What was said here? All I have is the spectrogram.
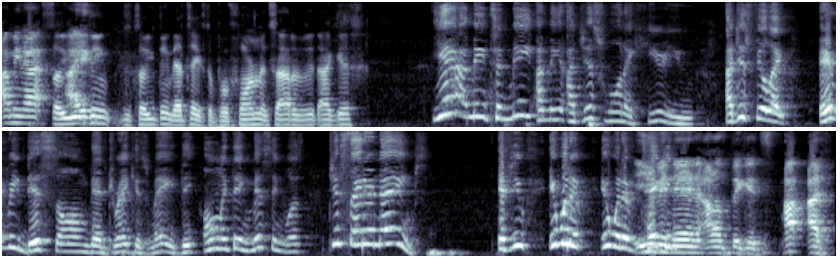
I mean, I. So you I, think? So you think that takes the performance out of it? I guess. Yeah, I mean, to me, I mean, I just want to hear you. I just feel like every diss song that Drake has made, the only thing missing was just say their names. If you, it would have, it would have even taken. then, I don't think it's. I. I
